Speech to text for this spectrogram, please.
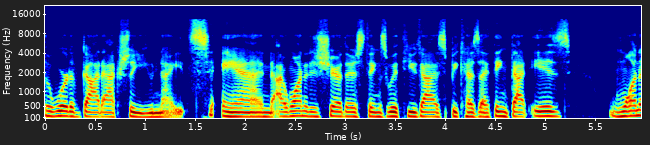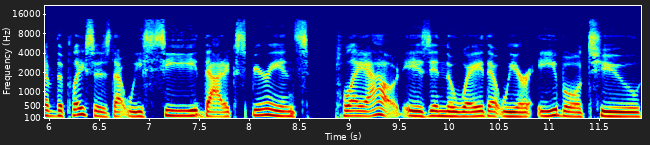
the word of God actually unites. And I wanted to share those things with you guys because I think that is one of the places that we see that experience play out is in the way that we are able to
